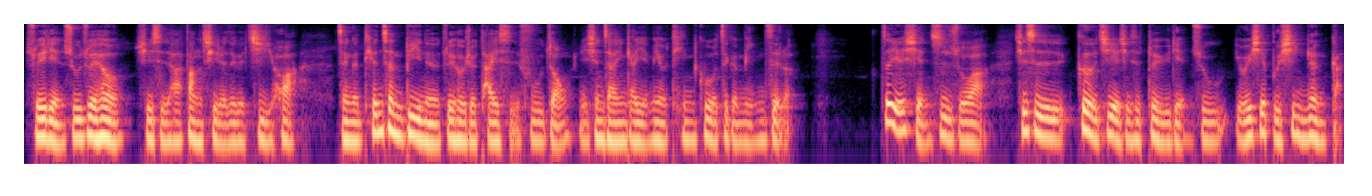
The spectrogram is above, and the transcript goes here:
所以，脸书最后其实他放弃了这个计划。整个天秤币呢，最后就胎死腹中。你现在应该也没有听过这个名字了。这也显示说啊，其实各界其实对于脸书有一些不信任感。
